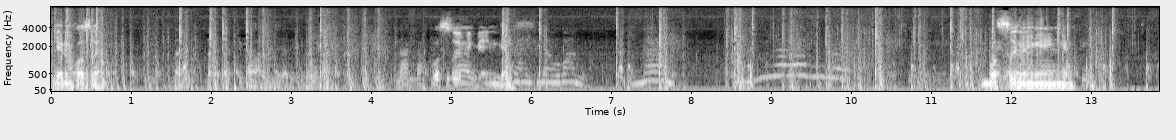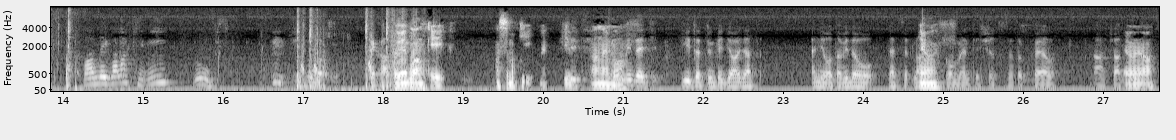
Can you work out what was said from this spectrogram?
Gyerünk hozzá. Nem, nem tettük alá a negyedik videóban. Nem, nem, Bosszulj meg engem. Negyedik videóban! Nem! Nem! Bosszulj meg engem. Van még valaki? Mi? Ups. De még van kék. Azt hiszem a kéknek. Shit. Ah, nem Jó, a. mindegy, hitettünk egy gyargyat. Ennyi volt a videó, tetszett like, komment és iratkozzatok fel. Á, ja.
